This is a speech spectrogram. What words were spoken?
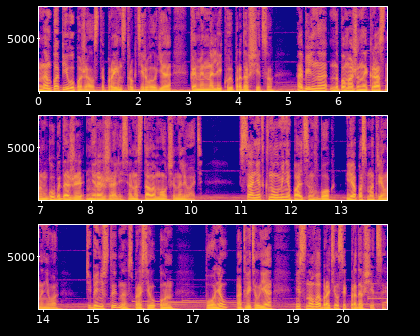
«Нам по пиву, пожалуйста», — проинструктировал я каменноликую продавщицу. Обильно напомаженные красным губы даже не разжались, она стала молча наливать. Саня ткнул меня пальцем в бок. Я посмотрел на него. «Тебе не стыдно?» – спросил он. «Понял», – ответил я и снова обратился к продавщице.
